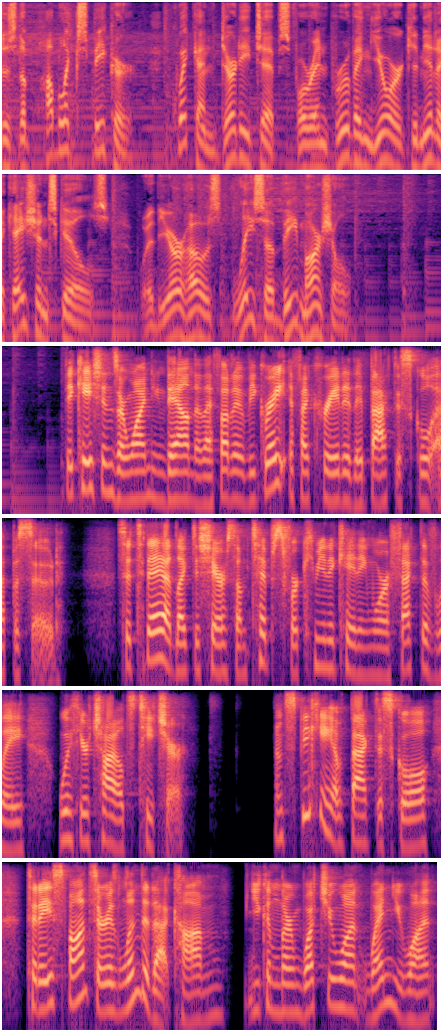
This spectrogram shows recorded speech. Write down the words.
is The Public Speaker quick and dirty tips for improving your communication skills with your host, Lisa B. Marshall. Vacations are winding down, and I thought it would be great if I created a back to school episode. So today I'd like to share some tips for communicating more effectively with your child's teacher. And speaking of back to school, today's sponsor is lynda.com. You can learn what you want when you want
